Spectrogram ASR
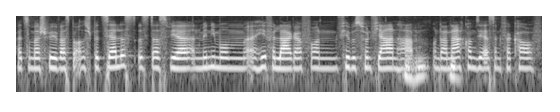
Weil zum Beispiel, was bei uns speziell ist, ist, dass wir ein Minimum äh, Hefelager von vier bis fünf Jahren Mhm. haben und danach kommen sie erst in Verkauf.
